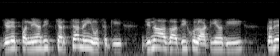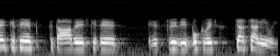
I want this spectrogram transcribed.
ਜਿਹੜੇ ਪੰਨਿਆਂ ਦੀ ਚਰਚਾ ਨਹੀਂ ਹੋ ਸਕੀ, ਜਿਨ੍ਹਾਂ ਆਜ਼ਾਦੀ ਘੁਲਾਟੀਆਂ ਦੀ ਕਦੇ ਕਿਸੇ ਕਿਤਾਬ ਵਿੱਚ, ਕਿਸੇ ਹਿਸਟਰੀ ਦੀ ਬੁੱਕ ਵਿੱਚ ਚਰਚਾ ਨਹੀਂ ਹੋਈ।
